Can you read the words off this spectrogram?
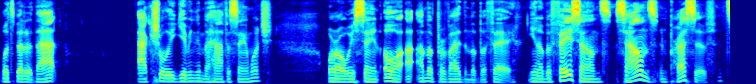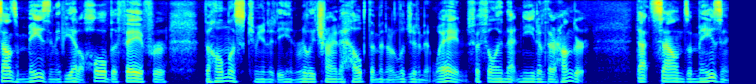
what's better, that actually giving them a half a sandwich, or always saying, "Oh, I, am gonna provide them a buffet." You know, buffet sounds sounds impressive. It sounds amazing if you had a whole buffet for the homeless community and really trying to help them in a legitimate way and fulfilling that need of their hunger. That sounds amazing.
